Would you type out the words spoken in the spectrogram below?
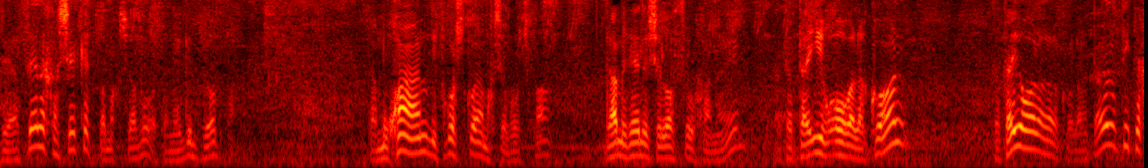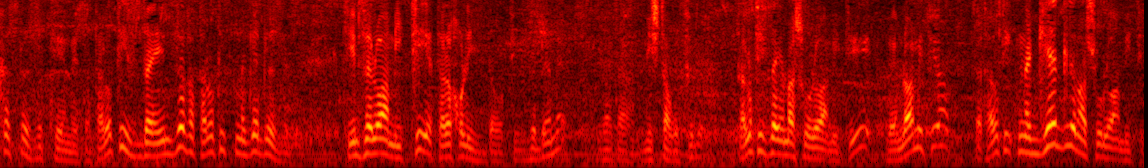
זה יעשה לך שקט במחשבות, אני אגיד עוד פעם. אתה מוכן לפגוש את כל המחשבות שלך, גם את אלה שלא עשו לך נעים, אתה תאיר אור על הכל, אתה תאיר אור על הכל, אתה לא תתייחס לזה כאמת, אתה לא תזדהה עם זה ואתה לא תתנגד לזה. כי אם זה לא אמיתי, אתה לא יכול להזדהות עם זה באמת, ואתה, מי שאתה רוצה, אתה לא תזדהה עם משהו לא אמיתי, והן לא אמיתיות, ואתה לא תתנגד למשהו לא אמיתי.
